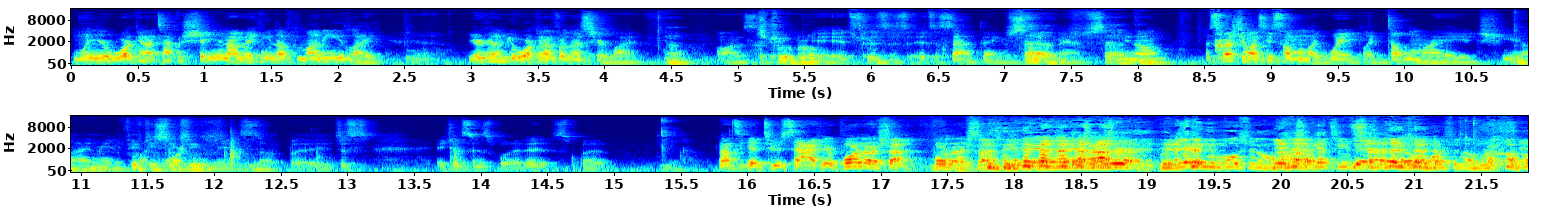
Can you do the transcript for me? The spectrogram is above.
when you're working that type of shit, you're not making enough money, like. You're gonna be working that for the rest of your life. Yeah. Honestly, It's true, bro. It's it's, it's a sad thing. It's Sad, man. sad you know, thing. especially when I see someone like wait like double my age. You know what I mean? 50, like, working with 60s. me and stuff. But it just it just is what it is. But not to get too sad here. Pour another shot. Pour Yeah. another shot. Yeah, yeah, yeah, Yeah. We're getting emotional. Yeah. bro. Get too Yeah, sad, getting yo. emotional, bro. Yeah,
